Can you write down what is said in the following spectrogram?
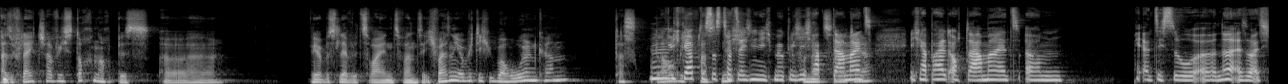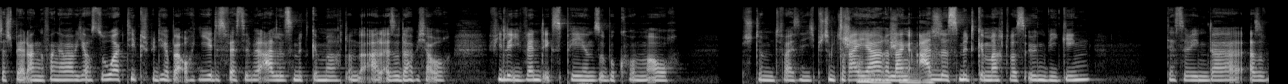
Also vielleicht schaffe ich es doch noch bis, äh, ja, bis Level 22. Ich weiß nicht, ob ich dich überholen kann. Das hm, glaub ich glaube, das ist tatsächlich nicht möglich. Ich habe damals, her. ich habe halt auch damals, ähm, als ich so, äh, ne, also als ich das Spiel angefangen habe, habe ich auch so aktiv gespielt. Ich habe ja auch jedes Festival alles mitgemacht und also da habe ich auch viele Event-XP und so bekommen, auch bestimmt, weiß nicht, bestimmt drei schon, Jahre lang was. alles mitgemacht, was irgendwie ging. Deswegen da, also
